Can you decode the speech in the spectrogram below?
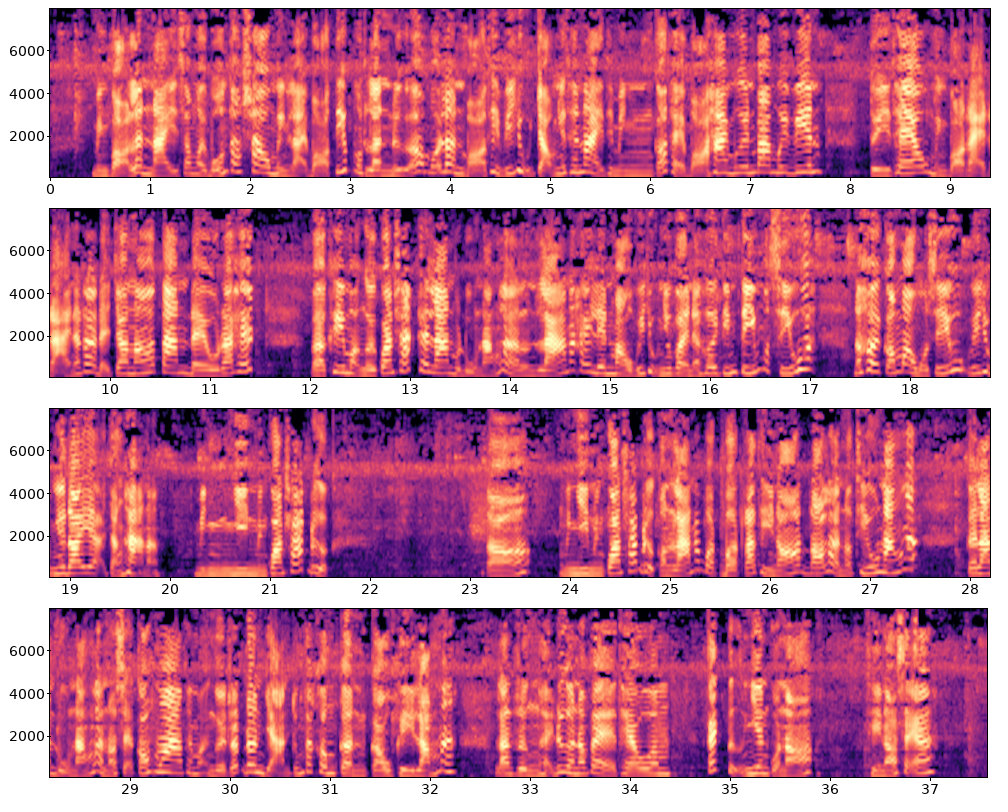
mình bỏ lần này xong rồi 4 tháng sau mình lại bỏ tiếp một lần nữa. Mỗi lần bỏ thì ví dụ trọng như thế này thì mình có thể bỏ 20 đến 30 viên. Tùy theo mình bỏ rải rải nó ra để cho nó tan đều ra hết. Và khi mọi người quan sát cây lan mà đủ nắng là lá nó hay lên màu. Ví dụ như vậy là hơi tím tím một xíu nó hơi có màu một xíu. Ví dụ như đây ạ chẳng hạn ạ mình nhìn mình quan sát được. Đó, mình nhìn mình quan sát được, còn lá nó bật bật ra thì nó, đó là nó thiếu nắng á. Cây lan đủ nắng là nó sẽ có hoa thôi mọi người, rất đơn giản, chúng ta không cần cầu kỳ lắm lan rừng hãy đưa nó về theo cách tự nhiên của nó, thì nó sẽ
